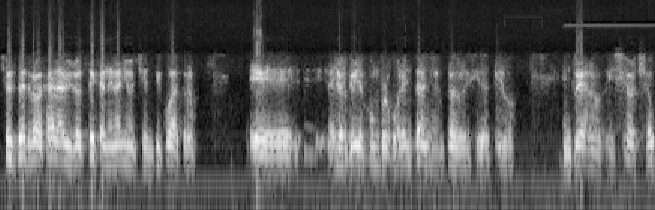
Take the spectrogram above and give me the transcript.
yo entré a trabajar en la biblioteca en el año 84 eh, el año que viene cumplo 40 años en plano legislativo, entré a los 18,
